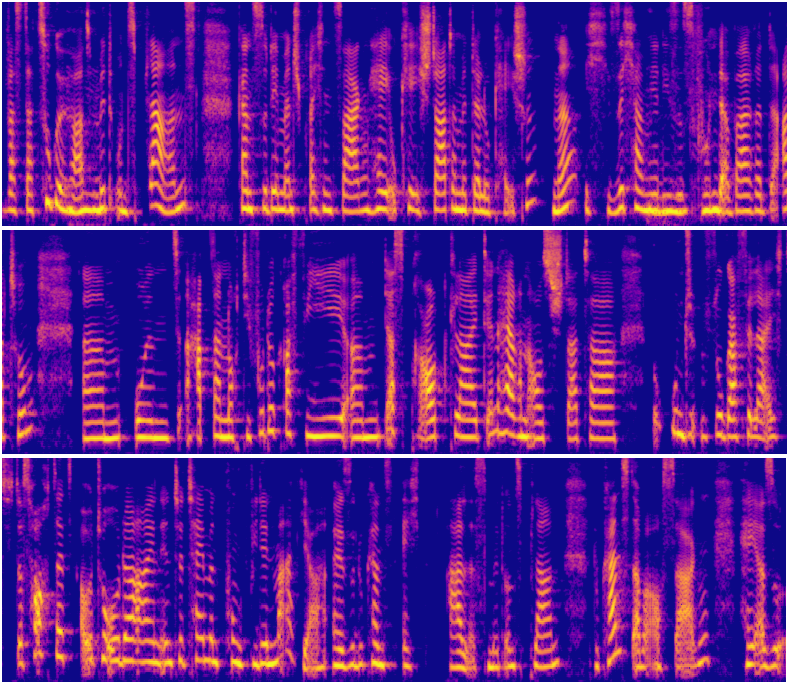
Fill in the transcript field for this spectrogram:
was dazugehört, mhm. mit uns planst, kannst du dementsprechend sagen, hey, okay, ich starte mit der Location, ne? Ich sichere mir mhm. dieses wunderbare Datum ähm, und habe dann noch die Fotografie, ähm, das Brautkleid, den Herrenausstatter und sogar vielleicht das Hochzeitsauto oder ein Entertainmentpunkt wie den Magier. Also du kannst echt alles mit uns planen. Du kannst aber auch sagen, hey, also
